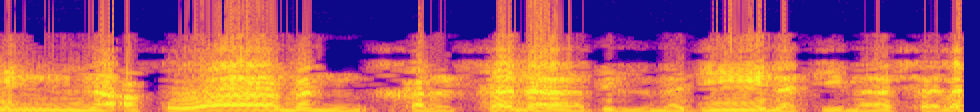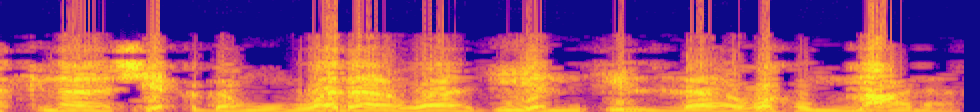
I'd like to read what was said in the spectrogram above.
إن أقواما خلفنا بالمدينة ما سلكنا شعبا ولا واديا إلا وهم معنا.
